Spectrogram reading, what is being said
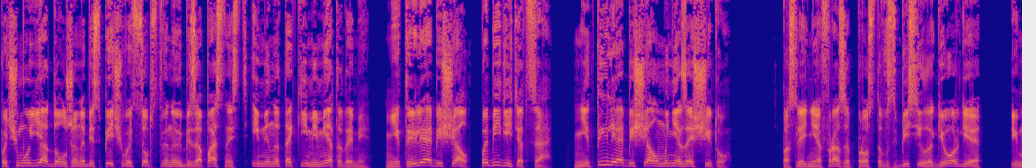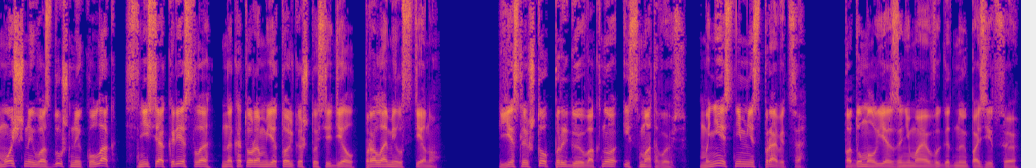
Почему я должен обеспечивать собственную безопасность именно такими методами? Не ты ли обещал победить отца? Не ты ли обещал мне защиту?» Последняя фраза просто взбесила Георгия, и мощный воздушный кулак, снеся кресло, на котором я только что сидел, проломил стену. Если что, прыгаю в окно и сматываюсь. Мне с ним не справиться. Подумал я, занимая выгодную позицию.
